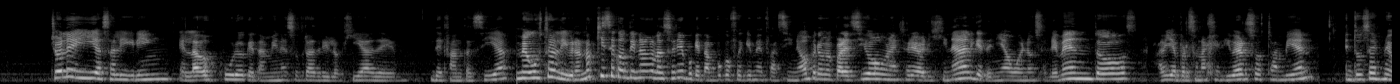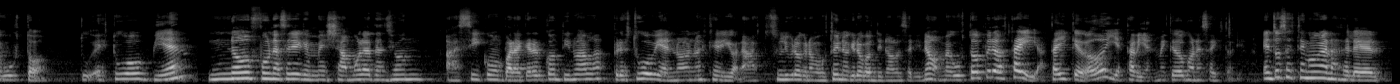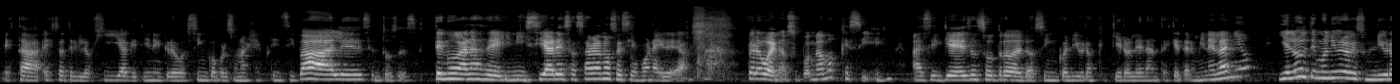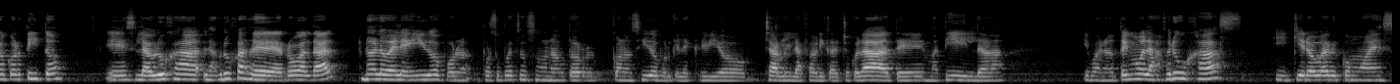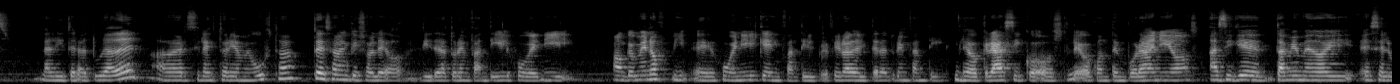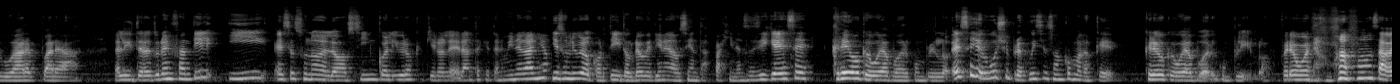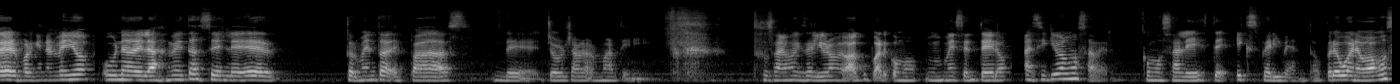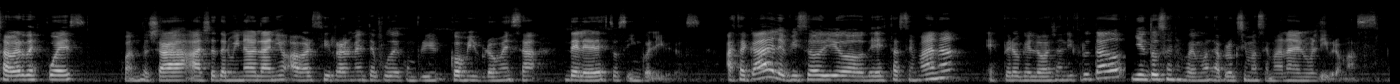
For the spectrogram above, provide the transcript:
Yo leí a Sally Green, El lado oscuro, que también es otra trilogía de, de fantasía. Me gustó el libro. No quise continuar con la serie porque tampoco fue que me fascinó, pero me pareció una historia original que tenía buenos elementos, había personajes diversos también. Entonces me gustó. Estuvo bien. No fue una serie que me llamó la atención así como para querer continuarla, pero estuvo bien, ¿no? No es que diga, no, es un libro que no me gustó y no quiero continuar la serie. No, me gustó, pero hasta ahí, hasta ahí quedó y está bien, me quedo con esa historia. Entonces tengo ganas de leer esta, esta trilogía que tiene creo cinco personajes principales, entonces tengo ganas de iniciar esa saga, no sé si es buena idea. Pero bueno, supongamos que sí. Así que ese es otro de los cinco libros que quiero leer antes que termine el año. Y el último libro, que es un libro cortito, es La bruja, Las brujas de Roald Dahl. No lo he leído, por, por, supuesto es un autor conocido porque le escribió Charlie la fábrica de chocolate, Matilda. Y bueno, tengo Las brujas y quiero ver cómo es la literatura de él, a ver si la historia me gusta. Ustedes saben que yo leo literatura infantil, juvenil, aunque menos eh, juvenil que infantil, prefiero la literatura infantil. Leo clásicos, leo contemporáneos, así que también me doy ese lugar para la literatura infantil y ese es uno de los cinco libros que quiero leer antes que termine el año y es un libro cortito, creo que tiene 200 páginas, así que ese creo que voy a poder cumplirlo. Ese y Orgullo y Prejuicio son como los que creo que voy a poder cumplirlo. Pero bueno, vamos a ver, porque en el medio una de las metas es leer Tormenta de Espadas de George R. R. Martin y todos sabemos que ese libro me va a ocupar como un mes entero. Así que vamos a ver cómo sale este experimento. Pero bueno, vamos a ver después cuando ya haya terminado el año, a ver si realmente pude cumplir con mi promesa de leer estos cinco libros. Hasta acá el episodio de esta semana. Espero que lo hayan disfrutado y entonces nos vemos la próxima semana en un libro más.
